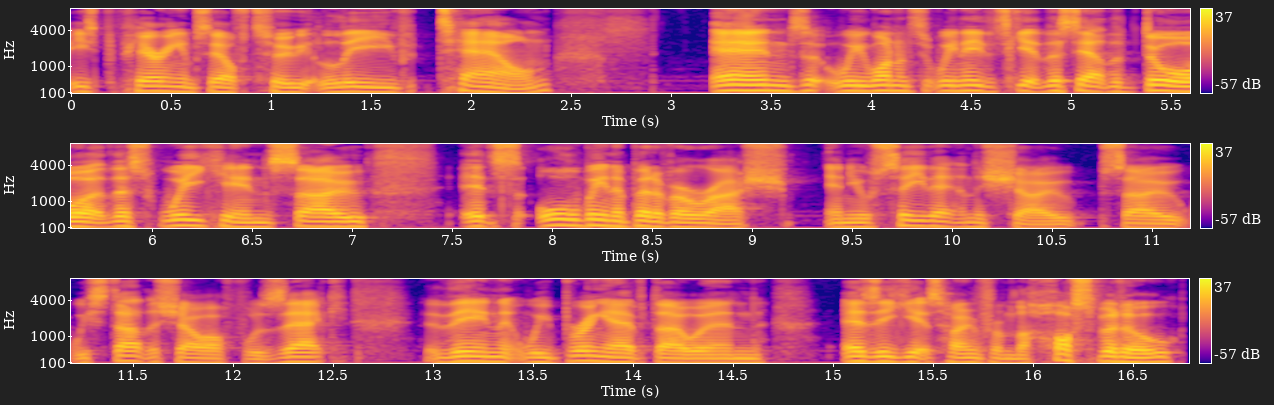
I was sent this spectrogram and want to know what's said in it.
he's preparing himself to leave town, and we wanted to, we needed to get this out the door this weekend, so it's all been a bit of a rush, and you'll see that in the show. So we start the show off with Zach, then we bring Avdo in as he gets home from the hospital.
